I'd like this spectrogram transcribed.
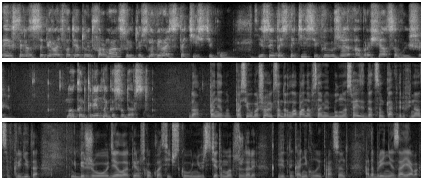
экстренно собирать вот эту информацию, то есть набирать статистику, и с этой статистикой уже обращаться выше, но конкретно государству. Да, понятно. Спасибо большое. Александр Лобанов с нами был на связи, доцент кафедры финансов, кредита и биржевого дела Пермского классического университета. Мы обсуждали кредитные каникулы и процент одобрения заявок.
